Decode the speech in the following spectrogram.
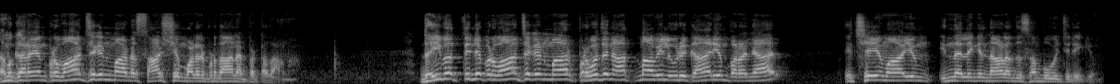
നമുക്കറിയാം പ്രവാചകന്മാരുടെ സാക്ഷ്യം വളരെ പ്രധാനപ്പെട്ടതാണ്. ദൈവത്തിന്റെ പ്രവാചകന്മാർ പ്രവചനാത്മാവിൽ ഒരു കാര്യം പറഞ്ഞാൽ നിശ്ചയമായും ഇന്നല്ലെങ്കിൽ നാളെ അത് സംഭവിച്ചിരിക്കും.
